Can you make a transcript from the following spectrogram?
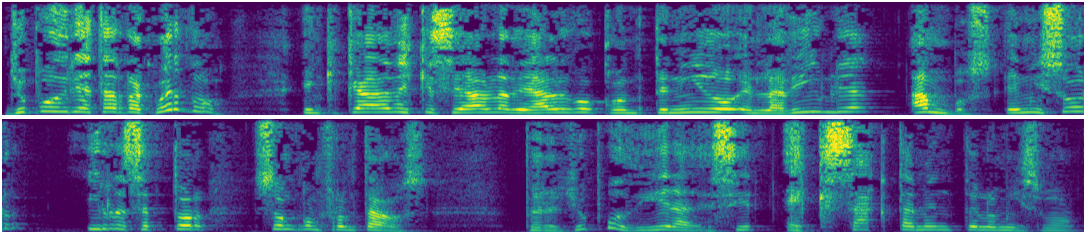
Yo podría estar de acuerdo en que cada vez que se habla de algo contenido en la Biblia, ambos, emisor y receptor, son confrontados. Pero yo pudiera decir exactamente lo mismo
